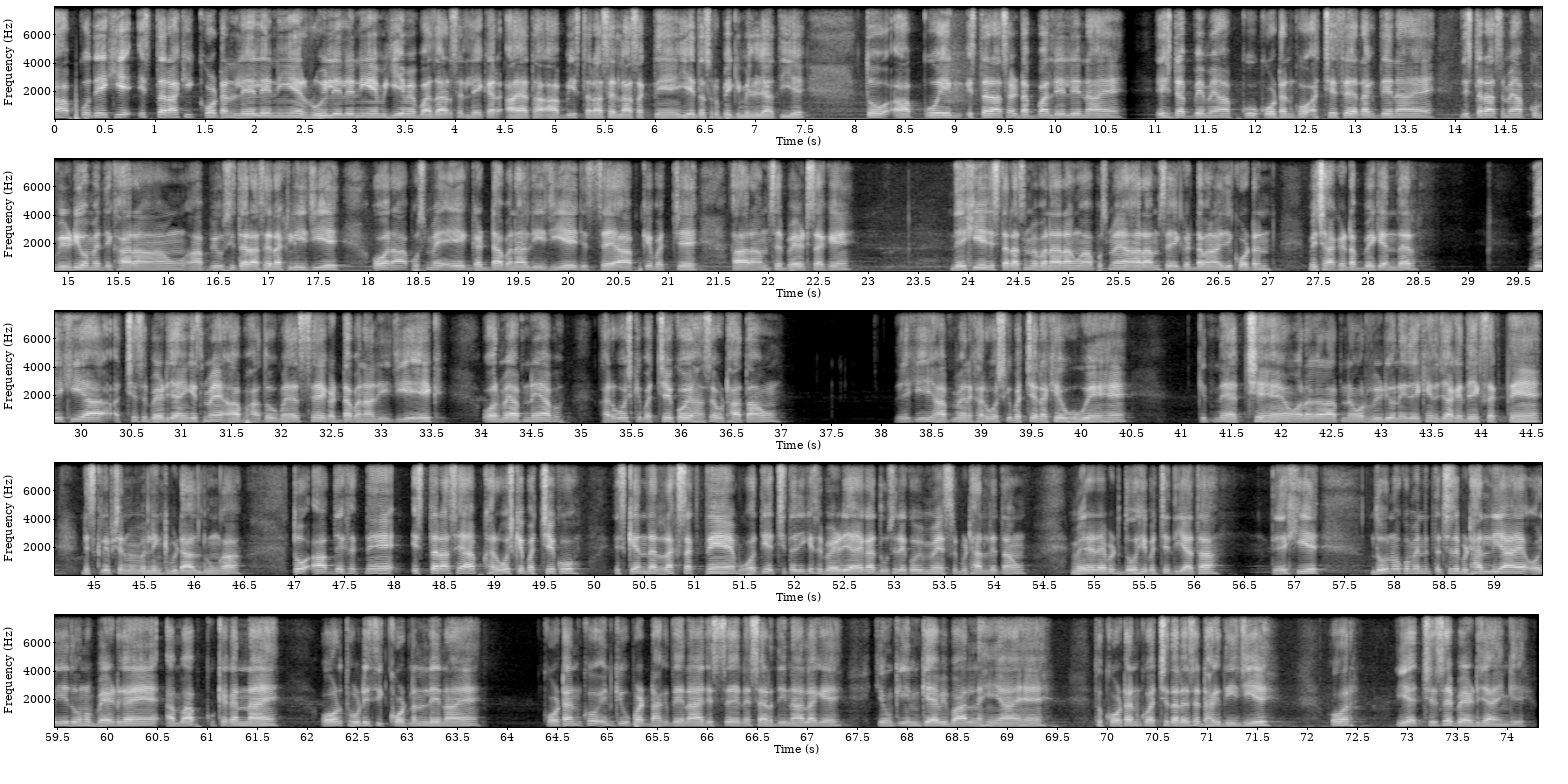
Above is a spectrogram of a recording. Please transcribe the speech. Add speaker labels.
Speaker 1: आपको देखिए, इस तरह की कॉटन ले लेनी है, रुई ले लेनी है, ये मैं बाज़ार से लेकर आया था, आप भी इस तरह से ला सकते हैं, ये दस रुपये की मिल जाती है। तो आपको एक इस तरह से डब्बा ले लेना है, इस डब्बे में आपको कॉटन को अच्छे से रख देना है, जिस तरह से मैं आपको वीडियो में दिखा रहा हूँ, आप भी उसी तरह से रख लीजिए और आप उसमें एक गड्ढा बना लीजिए, जिससे आपके बच्चे आराम से बैठ सकें। देखिए, जिस तरह से मैं बना रहा हूँ, आप उसमें आराम से एक गड्ढा बना लीजिए कॉटन बिछा के डब्बे के अंदर। देखिए अच्छे से बैठ जाएँगे इसमें। आप हाथों में से गड्ढा बना लीजिए एक, और मैं अपने अब खरगोश के बच्चे को यहाँ से उठाता हूँ। देखिए, यहाँ पे मैंने खरगोश के बच्चे रखे हुए हैं। कितने अच्छे हैं, और अगर आपने और वीडियो नहीं देखे तो जाके देख सकते हैं। डिस्क्रिप्शन में मैं लिंक भी डाल दूँगा। तो आप देख सकते हैं, इस तरह से आप खरगोश के बच्चे को इसके अंदर रख सकते हैं। बहुत ही अच्छी तरीके से बैठ जाएगा। दूसरे को भी मैं इसे बिठा लेता हूँ। मेरे रैबिट दो ही बच्चे दिया था। देखिए दोनों को मैंने अच्छे से बिठा लिया है और ये दोनों बैठ गए हैं। अब आपको क्या करना है? और थोड़ी सी कॉटन लेना है। कॉटन को इनके ऊपर ढक देना है जिससे इन्हें सर्दी ना लगे, क्योंकि इनके अभी बाल नहीं आए हैं। तो कॉटन को अच्छी तरह से ढक दीजिए और ये अच्छे से बैठ जाएँगे।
